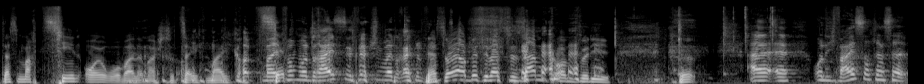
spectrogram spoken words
Das macht 10 Euro. Warte mal, so zeig ich mal. Ich- Gott, mein Set. 35 wäre schon bei 53. Das soll ja ein bisschen was zusammenkommen für die. Äh, äh, und ich weiß doch, dass er.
